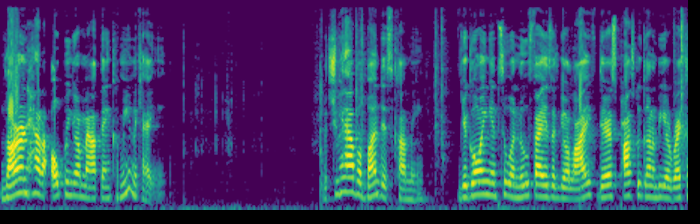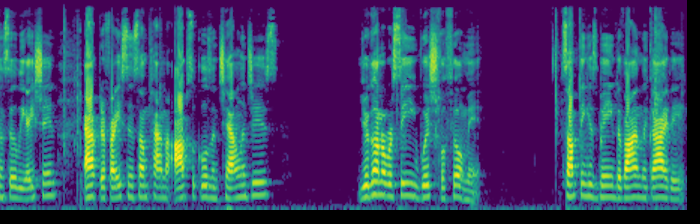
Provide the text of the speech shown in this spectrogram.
Learn how to open your mouth and communicate. But you have abundance coming. You're going into a new phase of your life. There's possibly going to be a reconciliation after facing some kind of obstacles and challenges. You're going to receive wish fulfillment. Something is being divinely guided.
